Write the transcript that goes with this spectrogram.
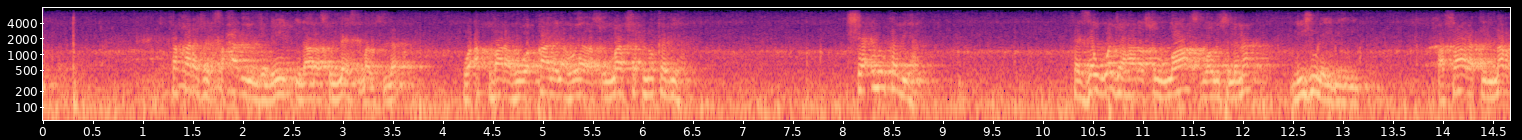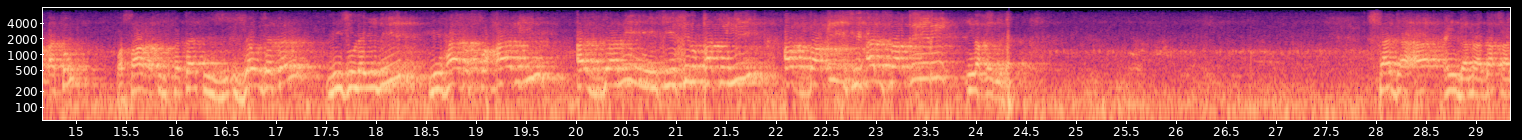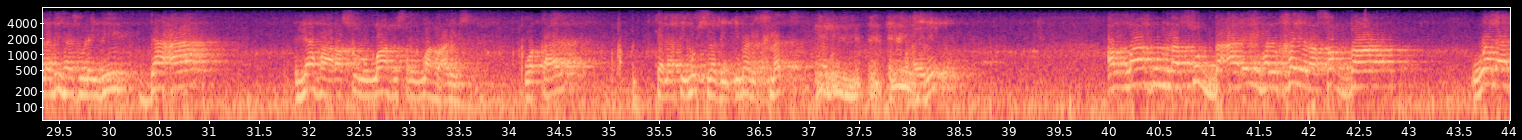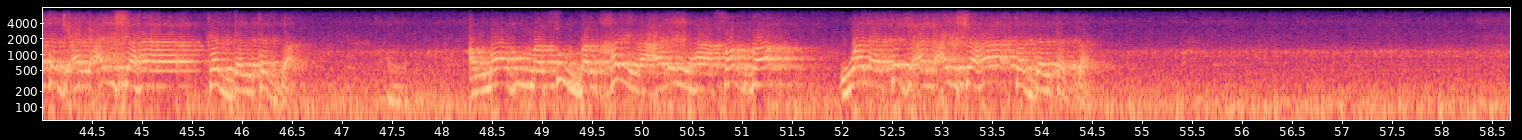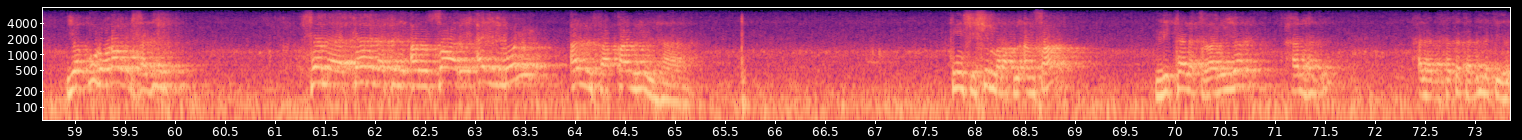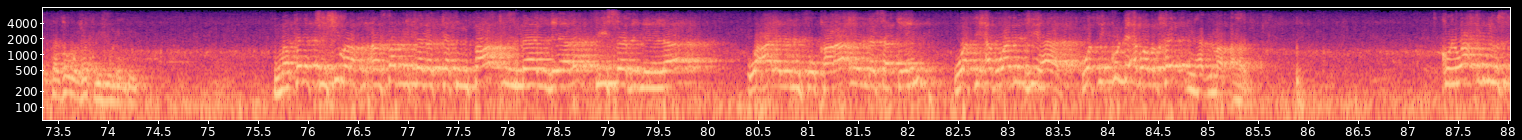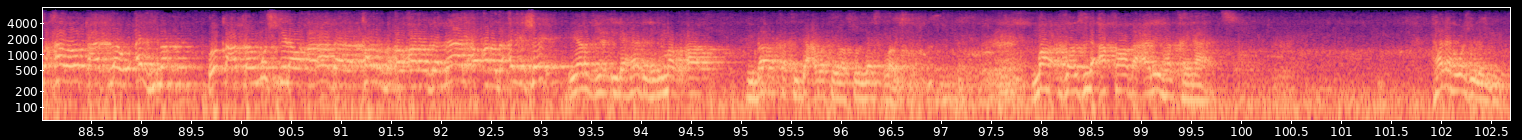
فخرج الصحابي الجليل إلى رسول الله صلى الله عليه وسلم وأخبره وقال له يا رسول الله شأنك بها. شأنك بها. فزوجها رسول الله صلى الله عليه وسلم لجليبيب فصارت المرأة وصارت الفتاة زوجة لجليبيب لهذا الصحابي الذميم في خلقته الضعيف الفقير إلى غير ذلك فدعا عندما دخل بها جليبيب دعا لها رسول الله صلى الله عليه وسلم. وقال كما في مسند الإمام أحمد وغيره اللهم صب عليها الخير صبا ولا تجعل عيشها كدا كدا. اللهم صب الخير عليها صبا ولا تجعل عيشها كدا كدا. يقول راوي الحديث فما كان في الأنصار أيم أنفق منها. كاين شي شمرة في الأنصار اللي كانت غنية بحال هذه بحال هذه الفتاة التي تزوجت بجليبيب وما كانت شي شمرة في الأنصار اللي كانت كتنفاق المال ديالها في سبيل الله وعلى الفقراء والمساكين وفي أبواب الجهاد وفي كل أبواب الخير من هذه المرأة هذه كل واحد من الصحابة وقعت له أزمة وقعت له مشكلة وأراد قرض أو أراد مال أو أراد أي شيء يرجع إلى هذه المرأة ببركة دعوة رسول الله صلى الله عليه وسلم. الله عز وجل أقاب عليها الخيرات. هذا هو جليبيب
